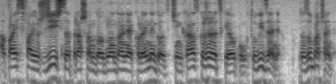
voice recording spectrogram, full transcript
A Państwa już dziś zapraszam do oglądania kolejnego odcinka z Gorzeleckiego Punktu Widzenia. Do zobaczenia.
